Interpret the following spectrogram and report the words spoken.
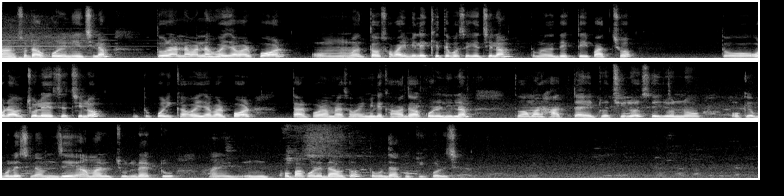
মাংসটাও করে নিয়েছিলাম। তো রান্না বান্না হয়ে যাওয়ার পর তো সবাই মিলে খেতে বসে গেছিলাম। তোমরা তো দেখতেই পাচ্ছ। তো ওরাও চলে এসেছিল। তো পরীক্ষা হয়ে যাওয়ার পর, তারপর আমরা সবাই মিলে খাওয়া দাওয়া করে নিলাম। তো আমার হাতটা এঁঠো ছিল সেই জন্য ওকে বলেছিলাম যে আমার চুলটা একটু মানে খোপা করে দাও তো তো দেখো কি করেছে। খুলবে নাকি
